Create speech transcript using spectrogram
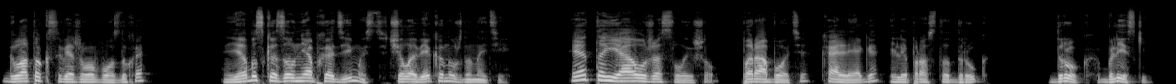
Глоток свежего воздуха? Я бы сказал необходимость. Человека нужно найти. Это я уже слышал. По работе? Коллега? Или просто друг? Друг, близкий.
